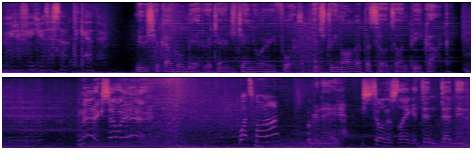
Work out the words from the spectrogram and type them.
We're gonna figure this out together. New Chicago Med returns January 4th and stream all episodes on Peacock. Medics over here! What's going on? A grenade. He's still in his leg. It didn't detonate him.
